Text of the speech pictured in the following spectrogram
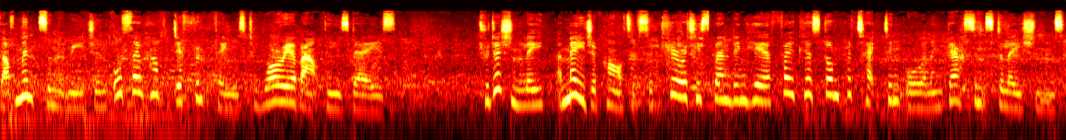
governments in the region also have different things to worry about these days. Traditionally, a major part of security spending here focused on protecting oil and gas installations,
